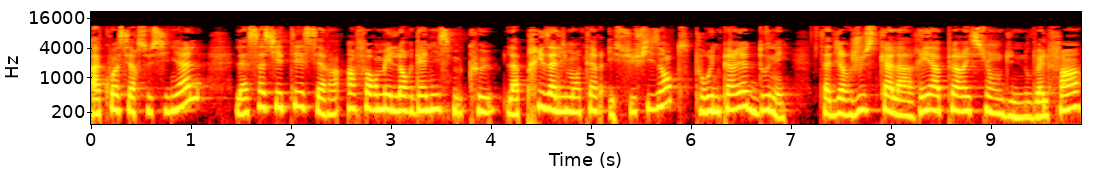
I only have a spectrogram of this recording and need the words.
À quoi sert ce signal? La satiété sert à informer l'organisme que la prise alimentaire est suffisante pour une période donnée, c'est-à-dire jusqu'à la réapparition d'une nouvelle faim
